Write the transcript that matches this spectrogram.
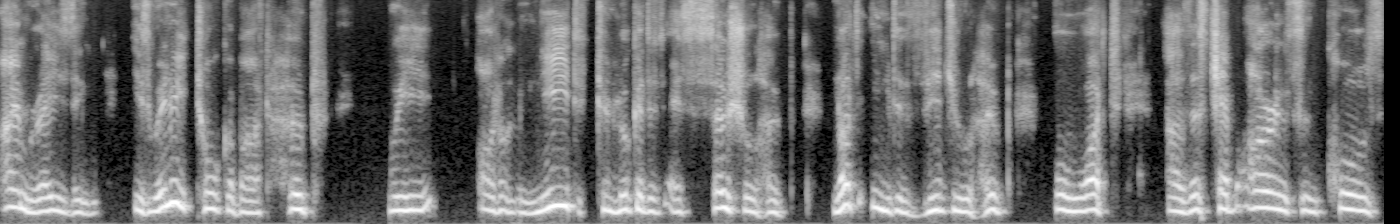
I'm raising is when we talk about hope, we need to look at it as social hope, not individual hope or what uh, this chap Aronson calls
